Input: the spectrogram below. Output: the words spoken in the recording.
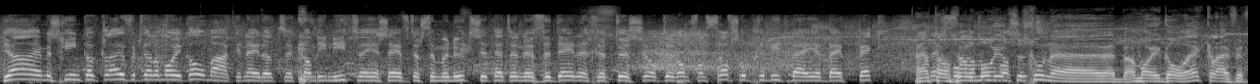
Ja, en misschien kan Kluivert wel een mooie goal maken. Nee, dat eh, kan hij niet. 72e minuut zit net een eh, verdediger tussen op de rand van strafschopgebied bij, eh, bij Peck. Hij had trouwens wel een mooie op zijn schoen, een mooie goal, hè, Kluivert?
